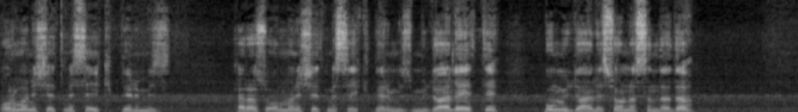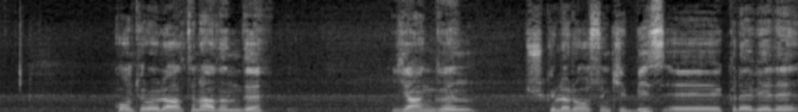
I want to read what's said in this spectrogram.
orman işletmesi ekiplerimiz, Karasu Orman İşletmesi ekiplerimiz müdahale etti. Bu müdahale sonrasında da kontrol altına alındı. Yangın şükürler olsun ki biz e, klavyede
